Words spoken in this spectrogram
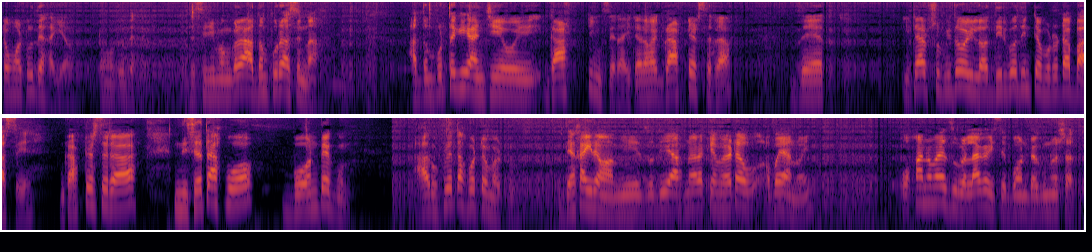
টমেটো দেখাইয়াও টমেটো দেখাই। শ্রীমঙ্গলের আদমপুর আছে না? আদমপুর থেকে আনছি ওই গ্রাফটিং সেরা এটা হয় গ্রাফটের সেরা যে এটার সুবিধা হইল দীর্ঘদিন টমেটোটা বাঁচে। গ্রাফটের সেরা নিচে থাকব বন বেগুন, আর উপরে থাকব টমেটো। দেখাইলাম আমি, যদি আপনারা ক্যামেরাটা অবাই আনয় ওখানে জোড়া লাগাইছে বন বেগুনের সাথে।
